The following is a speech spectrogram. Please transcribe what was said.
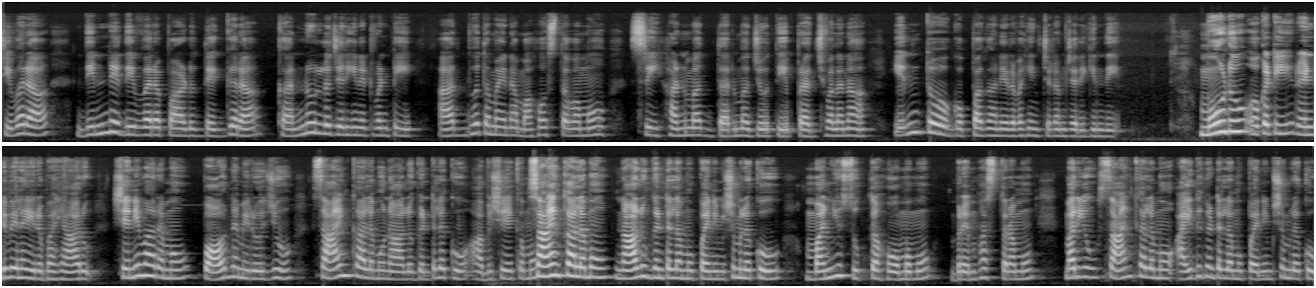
చివర దిన్నె దివ్వరపాడు దగ్గర కర్నూలులో జరిగినటువంటి అద్భుతమైన మహోత్సవము శ్రీ హనుమత్ ధర్మజ్యోతి ప్రజ్వలన ఎంతో గొప్పగా నిర్వహించడం జరిగింది. మూడు ఒకటి రెండు వేల ఇరవై ఆరు శనివారము పౌర్ణమి రోజు సాయంకాలము నాలుగు గంటలకు అభిషేకము. సాయంకాలము నాలుగు గంటల ముప్పై నిమిషములకు మన్యు సూక్త హోమము బ్రహ్మస్త్రము మరియు సాయంకాలము ఐదు గంటల ముప్పై నిమిషములకు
